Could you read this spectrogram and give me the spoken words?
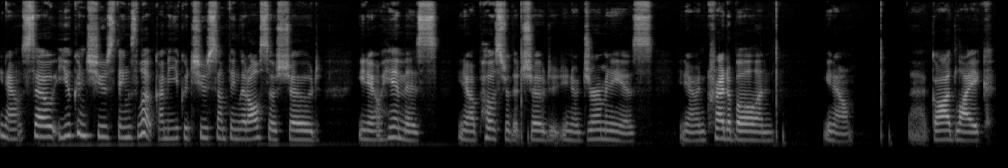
you know, so you can choose things. Look, I mean, you could choose something that also showed, you know, him as, you know, a poster that showed, you know, Germany as, you know, incredible and, you know, uh, godlike.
